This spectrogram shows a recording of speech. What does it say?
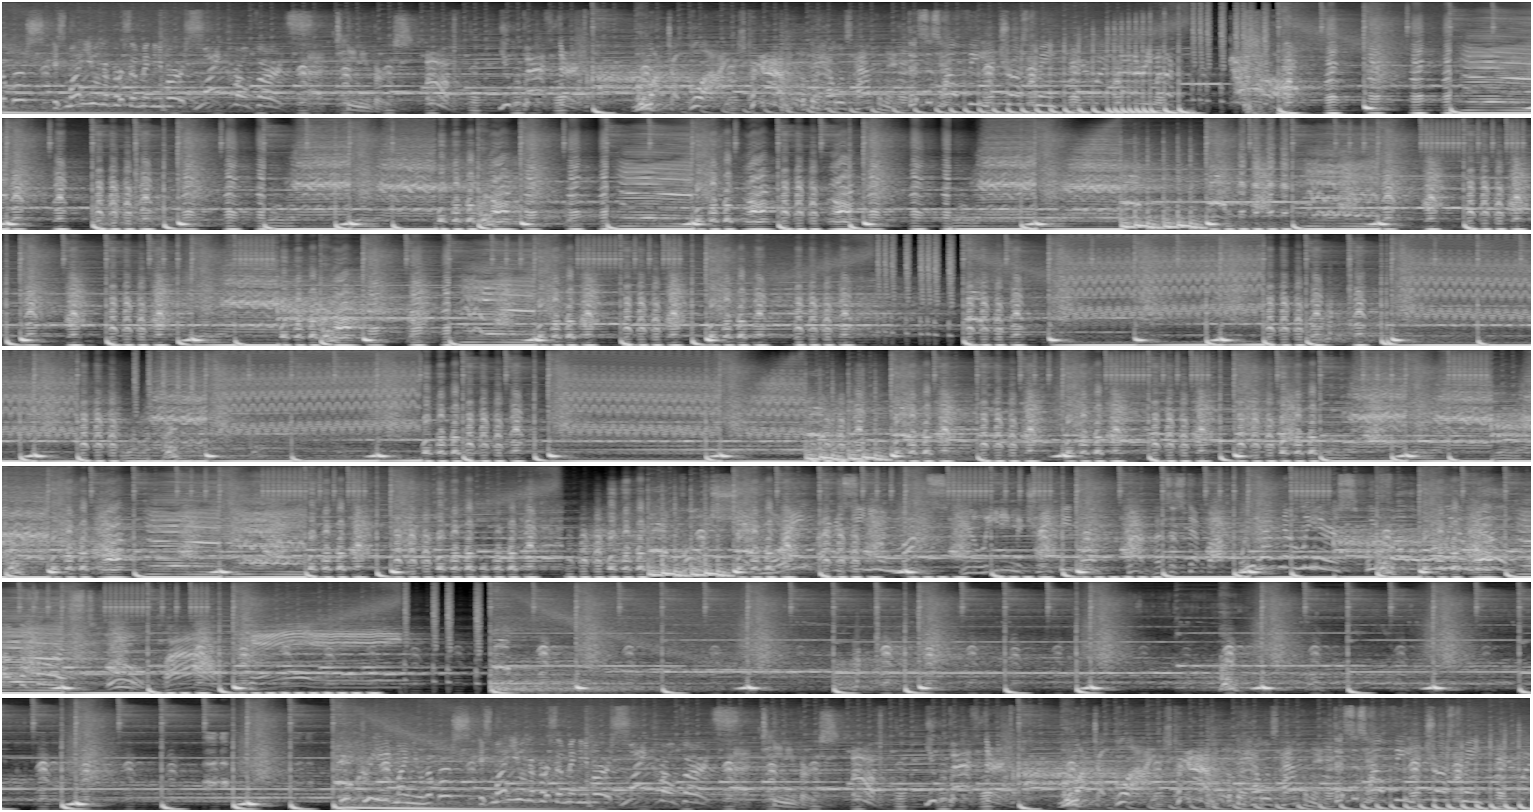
universe? Is my universe a miniverse? Microverse! Teenyverse. Oh, you bastard! Much obliged. What the hell is happening? This is healthy. Trust me. Universe? Is my universe a miniverse? Microverse! Uh, Teenyverse. You bastard! Much obliged. What the hell is happening? This is healthy. Trust me.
